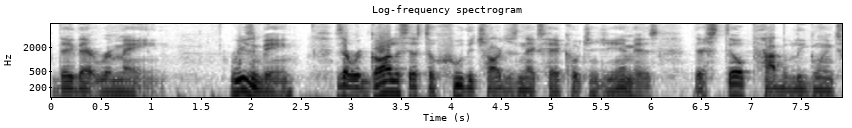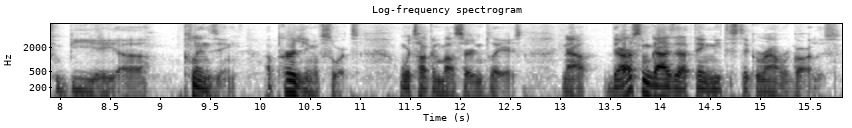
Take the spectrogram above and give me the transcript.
"They That Remain." Reason being is that regardless as to who the Chargers' next head coach and GM is, there's still probably going to be a uh, cleansing, a purging of sorts. We're talking about certain players. Now, there are some guys that I think need to stick around regardless.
